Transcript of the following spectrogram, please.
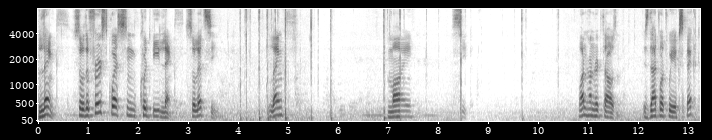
Length. So the first question could be length. So let's see. Length my seek. 100,000. Is that what we expect?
